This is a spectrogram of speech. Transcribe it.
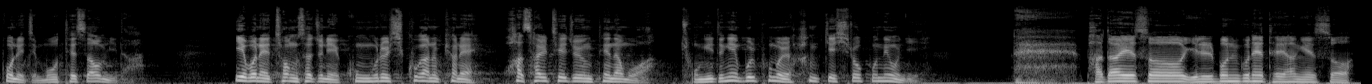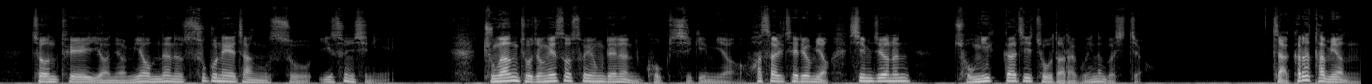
보내지 못했사옵니다. 이번에 정사준이 국물을 싣고 가는 편에 화살 제조용 대나무와 종이 등의 물품을 함께 실어 보내오니 네, 바다에서 일본군에 대항해서 전투에 여념이 없는 수군의 장수 이순신이 중앙조정에서 소용되는 곡식이며 화살 재료며 심지어는 종이까지 조달하고 있는 것이죠. 자, 그렇다면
